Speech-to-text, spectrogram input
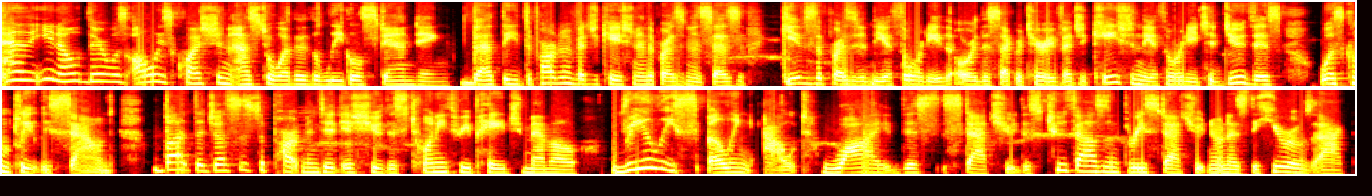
And, you know, there was always question as to whether the legal standing that the Department of Education and the president says gives the president the authority or the Secretary of Education the authority to do this was completely sound. But the Justice Department did issue this 23 page memo really spelling out why this statute, this 2003 statute known as the HEROES Act,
